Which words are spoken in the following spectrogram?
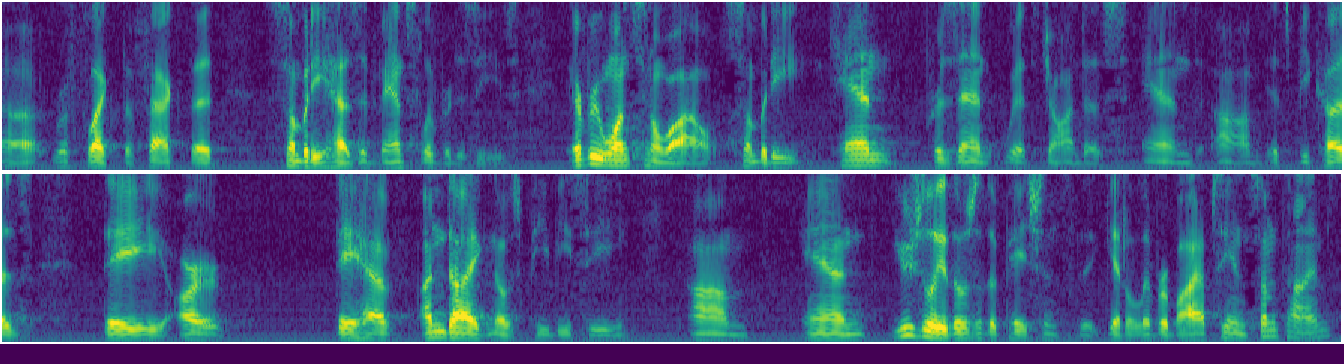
uh, reflect the fact that somebody has advanced liver disease. Every once in a while, somebody can present with jaundice, and um, it's because they are they have undiagnosed PBC, um, and usually those are the patients that get a liver biopsy, and sometimes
